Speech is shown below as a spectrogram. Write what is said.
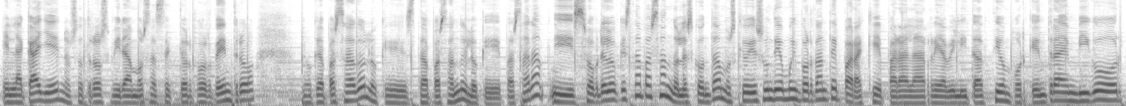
en la calle, nosotros miramos al sector por dentro, lo que ha pasado, lo que está pasando y lo que pasará. Y sobre lo que está pasando, les contamos que hoy es un día muy importante para qué? Para la rehabilitación, porque entra en vigor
